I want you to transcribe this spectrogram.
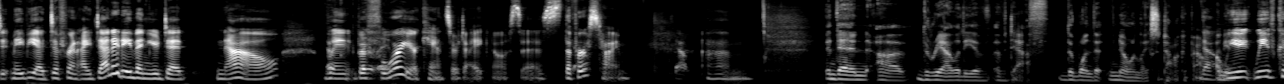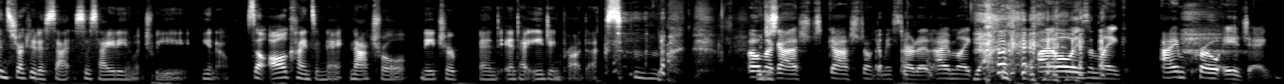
di- maybe a different identity than you did now Oh, when completely. before your cancer diagnosis the first time. Yep. Um, And then uh, the reality of, of death, the one that no one likes to talk about. no, I mean, we we've constructed a society in which we, you know, sell all kinds of na- natural nature and anti-aging products. Mhm. yeah. Oh We my just- gosh, gosh, don't get me started. I'm like, Okay. I always am like, I'm pro aging.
